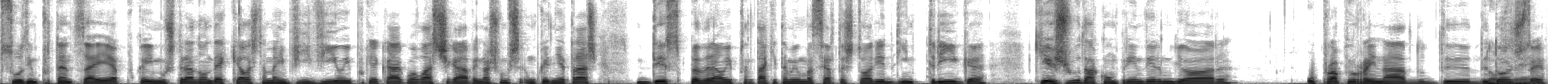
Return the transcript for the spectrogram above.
pessoas importantes à época e mostrando onde é que elas também viviam e porque é que a água lá chegava. E nós fomos um bocadinho atrás desse padrão e portanto há aqui também uma certa história de intriga que ajuda a compreender melhor o próprio reinado de, de Dom, José.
